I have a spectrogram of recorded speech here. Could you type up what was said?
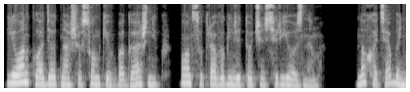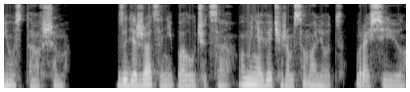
Леон кладет наши сумки в багажник. Он с утра выглядит очень серьезным, но хотя бы не уставшим. Задержаться не получится. У меня вечером самолет. В Россию.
